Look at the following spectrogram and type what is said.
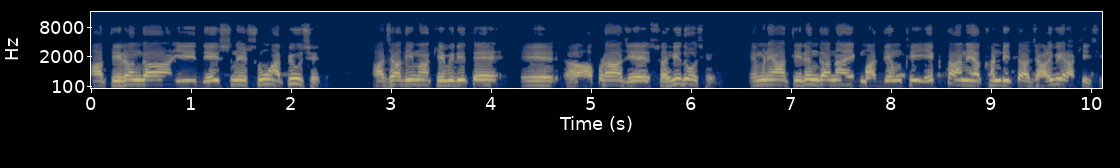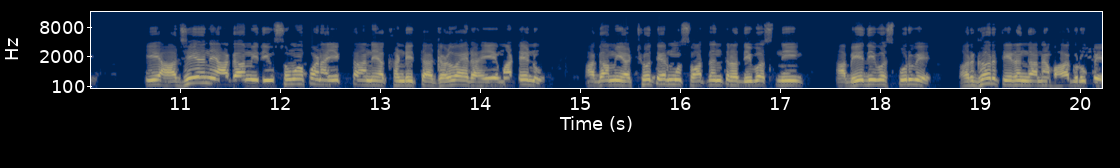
આ તિરંગા એ દેશને શું આપ્યું છે? આઝાદીમાં કેવી રીતે એ આપણા જે શહીદો છે, એમણે આ તિરંગાના એક માધ્યમથી એકતા અને અખંડિતતા જાળવી રાખી છે. એ આજે અને આગામી દિવસોમાં પણ આ એકતા અને અખંડિતતા જળવાઈ રહે એ માટેનું આગામી અઠ્યોતેરમો સ્વાતંત્ર્ય દિવસની આ બે દિવસ પૂર્વે હરઘર તિરંગાના ભાગરૂપે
